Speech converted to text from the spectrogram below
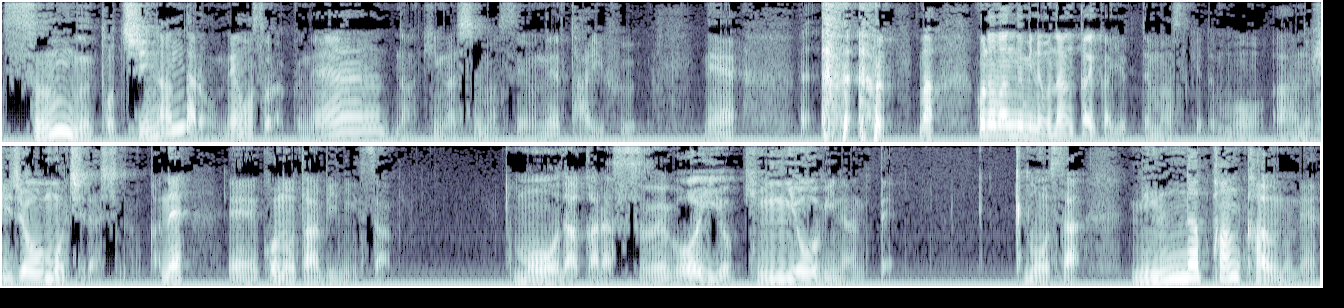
住む土地なんだろうね、おそらくね。な気がしますよね、台風。ね。まあ、この番組でも何回か言ってますけども、あの、非常持ち出しなんかね、えー、この度にさ、もうだからすごいよ、金曜日なんて。もうさ、みんなパン買うのね。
